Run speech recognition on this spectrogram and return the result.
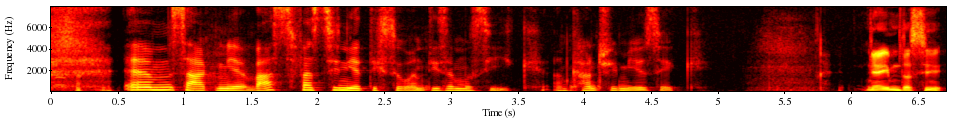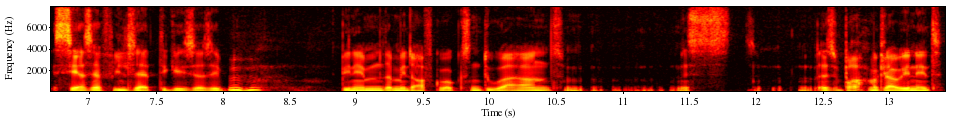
ähm, sag mir, was fasziniert dich so an dieser Musik, an Country Music? Ja, eben, dass sie sehr, sehr vielseitig ist. Also ich mhm. Bin eben damit aufgewachsen, du auch. Und es, also braucht man, glaube ich, nicht,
